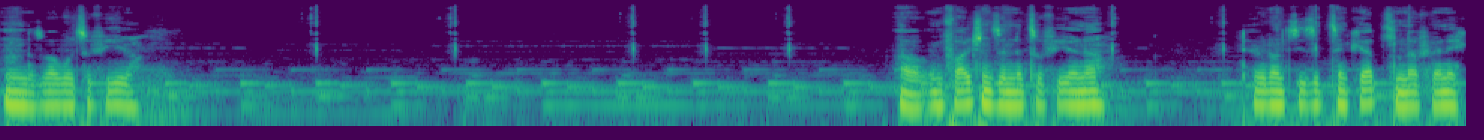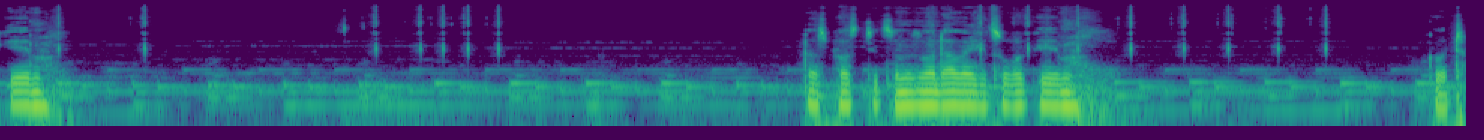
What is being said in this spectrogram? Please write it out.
Hm, das war wohl zu viel. Aber im falschen Sinne zu viel, ne? Der will uns die 17 Kerzen dafür nicht geben. Das passt jetzt, dann müssen wir da welche zurückgeben. Gut.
